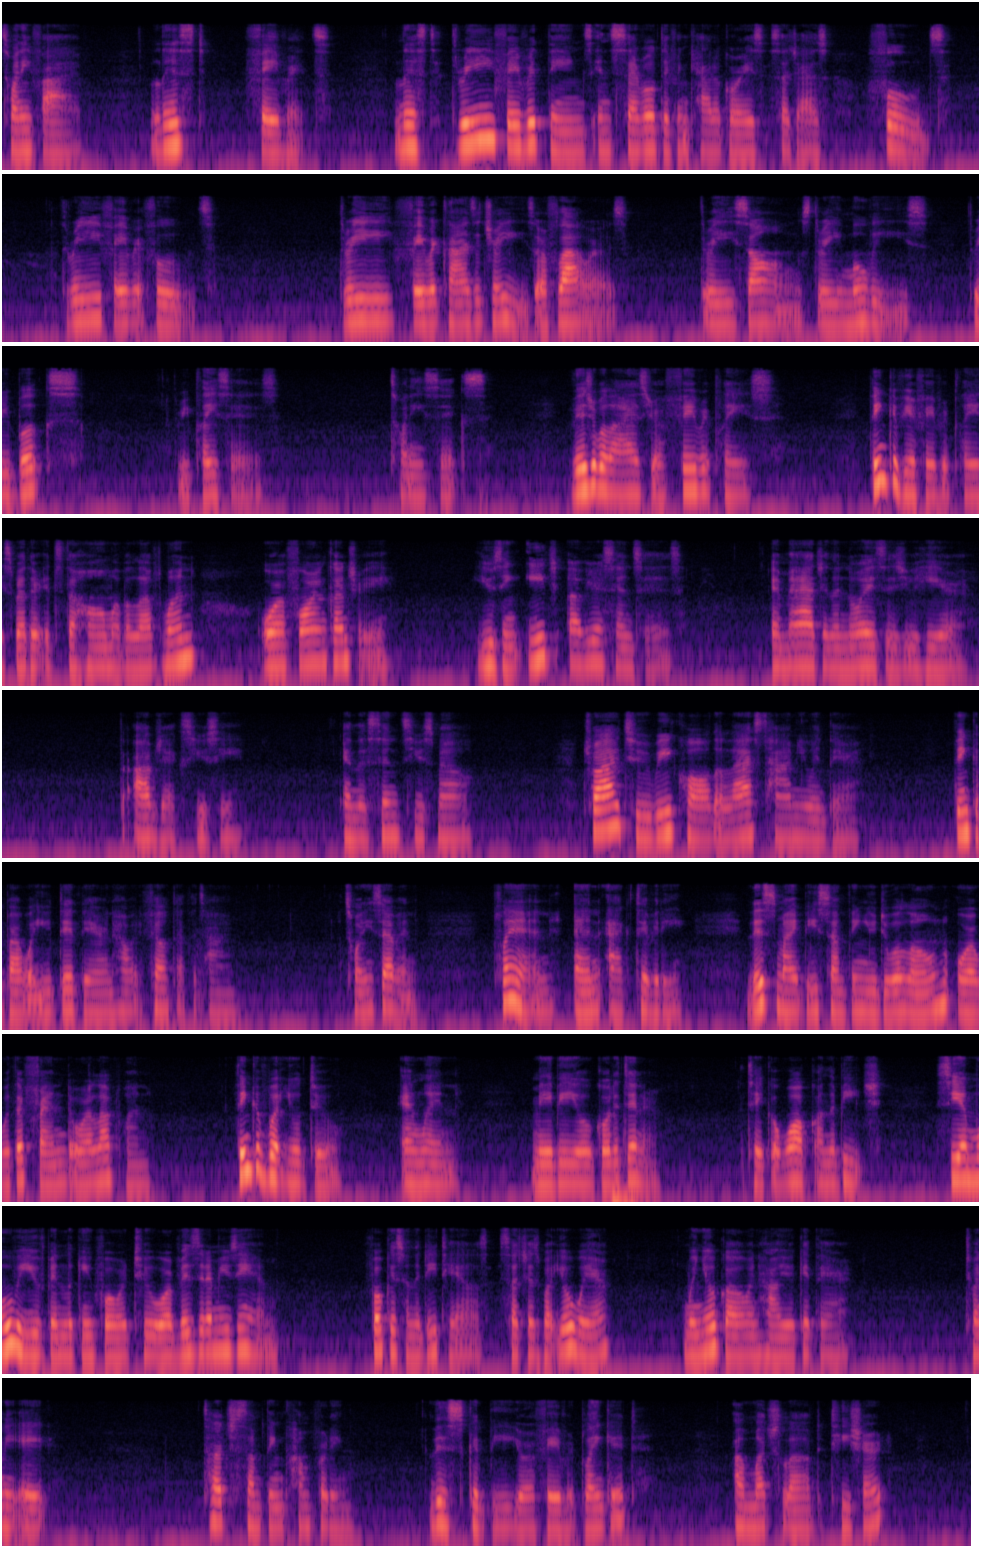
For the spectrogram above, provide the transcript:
25. List favorites. List three favorite things in several different categories, such as foods, three favorite foods, three favorite kinds of trees or flowers, three songs, three movies, three books, three places. 26. Visualize your favorite place. Think of your favorite place, whether it's the home of a loved one or a foreign country. Using each of your senses, imagine the noises you hear the objects you see and the scents you smell. Try to recall the last time you went there. Think about what you did there and how it felt at the time. 27. Plan an activity. This might be something you do alone or with a friend or a loved one. Think of what you'll do and when. Maybe you'll go to dinner, take a walk on the beach, See a movie you've been looking forward to or visit a museum. Focus on the details, such as what you'll wear, when you'll go, and how you'll get there. 28. Touch something comforting. This could be your favorite blanket, a much loved t shirt,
